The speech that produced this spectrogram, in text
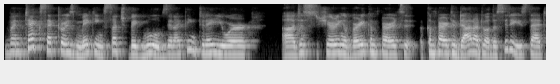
when tech sector is making such big moves and i think today you were uh, just sharing a very comparative comparative data to other cities that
